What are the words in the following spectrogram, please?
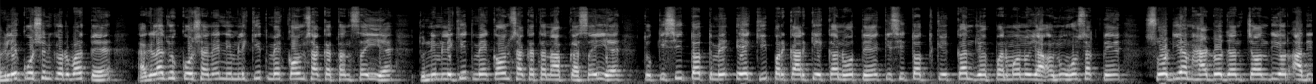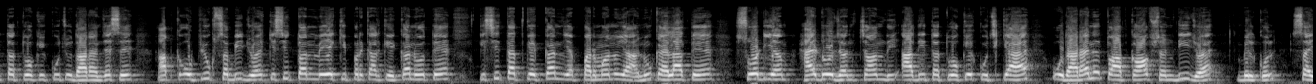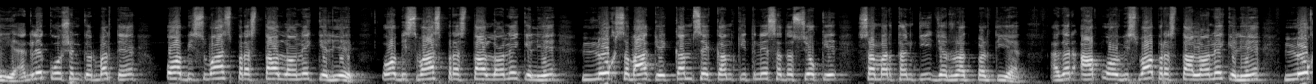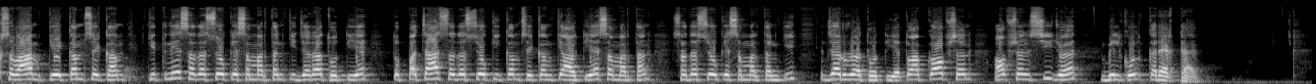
अगले क्वेश्चन की ओर बढ़ते हैं। अगला जो क्वेश्चन है, निम्नलिखित में कौन सा कथन सही है? तो निम्नलिखित में कौन सा कथन आपका सही है? तो किसी तत्व में एक ही प्रकार के कण होते हैं। किसी तत्व के कण जो है, परमाणु या अणु हो सकते हैं। सोडियम, हाइड्रोजन, चांदी और आदि तत्वों के कुछ उदाहरण, जैसे आपका उपयुक्त सभी जो है, किसी तत्व में एक ही प्रकार के कण होते हैं। किसी तत्व के कण या परमाणु या अणु कहलाते हैं। सोडियम, हाइड्रोजन, चांदी आदि तत्वों के कुछ क्या है? उदाहरण तो आपका ऑप्शन डी जो है, बिल्कुल सही है। अगले क्वेश्चन की ओर बढ़ते हैं। अविश्वास प्रस्ताव लाने के लिए, अविश्वास प्रस्ताव लाने के लिए लोकसभा के कम से कम कितने सदस्यों के समर्थन की ज़रूरत पड़ती है? अगर आप अविश्वास प्रस्ताव लाने के लिए लोकसभा के कम से कम कितने सदस्यों के समर्थन की ज़रूरत होती है तो 50 सदस्यों की कम से कम क्या होती है? समर्थन, सदस्यों के समर्थन की ज़रूरत होती है। तो आपका ऑप्शन ऑप्शन सी जो है, बिल्कुल करेक्ट है।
